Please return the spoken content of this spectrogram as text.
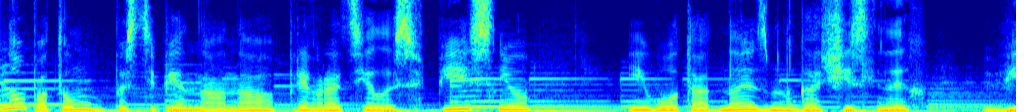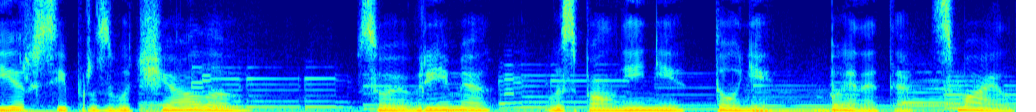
но потом постепенно она превратилась в песню, и вот одна из многочисленных версий прозвучала в свое время в исполнении Тони Беннета «Смайл».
